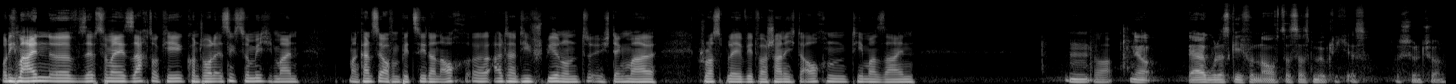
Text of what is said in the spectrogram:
Und ich meine, äh, selbst wenn man jetzt sagt, okay, Controller ist nichts für mich, ich meine, man kann es ja auf dem PC dann auch äh, alternativ spielen und ich denke mal, Crossplay wird wahrscheinlich da auch ein Thema sein. Mhm. Ja. ja. Ja, gut, das gehe ich von aus, dass das möglich ist. Das stimmt schon.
